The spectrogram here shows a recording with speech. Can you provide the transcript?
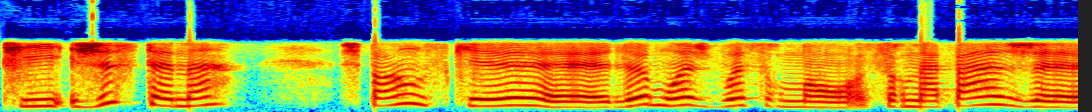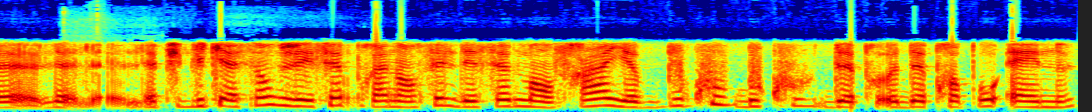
Puis justement, je pense que euh, là, moi, je vois sur mon sur ma page euh, la publication que j'ai faite pour annoncer le décès de mon frère, il y a beaucoup, beaucoup de, de propos haineux.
